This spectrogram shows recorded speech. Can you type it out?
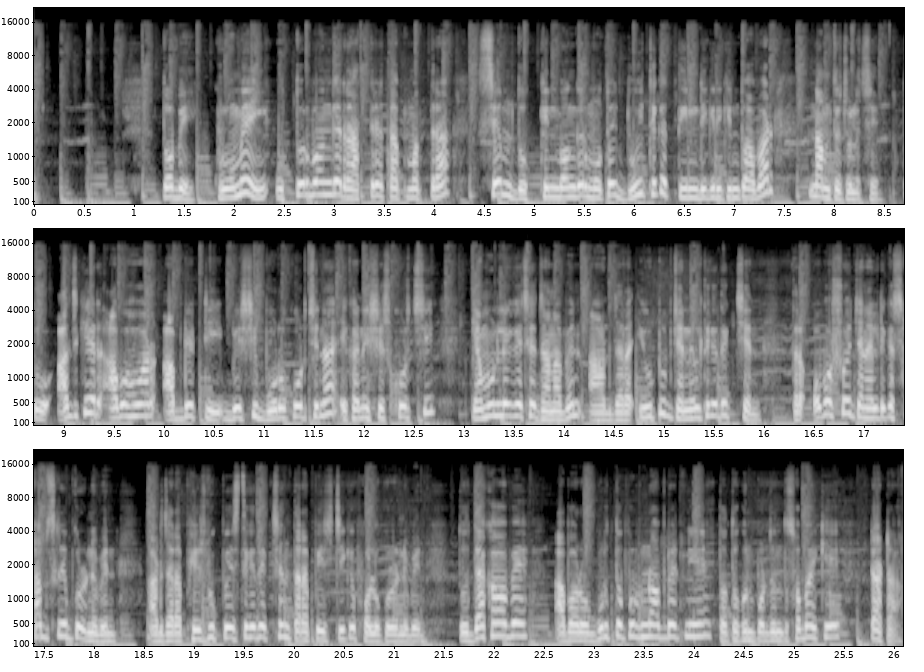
তবে ক্রমেই উত্তরবঙ্গের রাত্রের তাপমাত্রা সেম দক্ষিণবঙ্গের মতোই দুই থেকে তিন ডিগ্রি কিন্তু আবার নামতে চলেছে। তো আজকের আবহাওয়ার আপডেটটি বেশি বড় করছি না এখানে শেষ করছি। কেমন লেগেছে জানাবেন, আর যারা ইউটিউব চ্যানেল থেকে দেখছেন, তারা অবশ্যই চ্যানেলটিকে সাবস্ক্রাইব করে নেবেন, আর যারা ফেসবুক পেজ থেকে দেখছেন, তারা পেজটিকে ফলো করে নেবেন। তো দেখা হবে আবারও গুরুত্বপূর্ণ আপডেট নিয়ে, ততক্ষণ পর্যন্ত সবাইকে টাটা।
